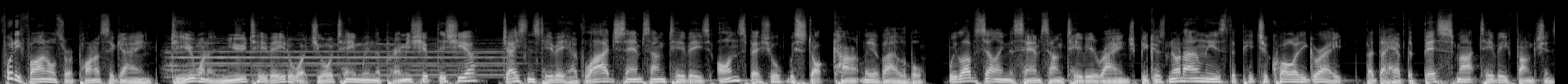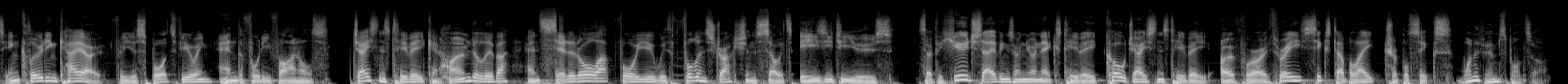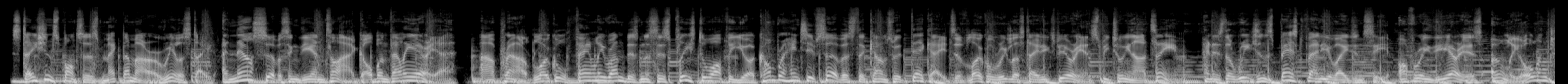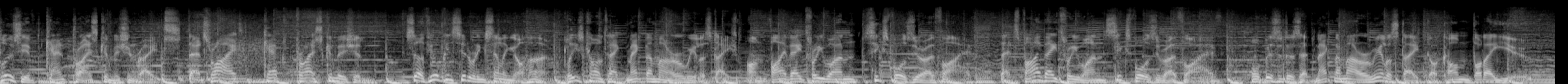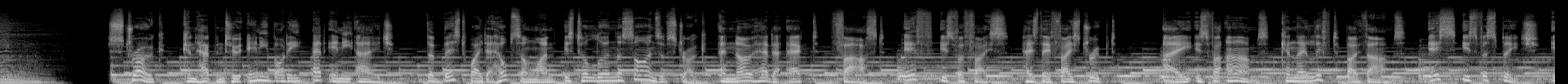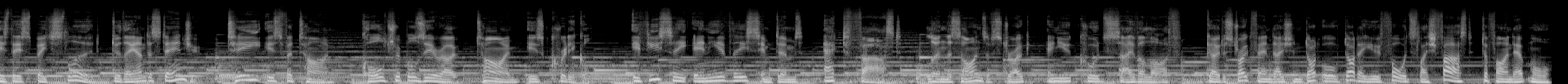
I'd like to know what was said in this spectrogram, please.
Footy finals are upon us again. Do you want a new TV to watch your team win the Premiership this year? Jason's TV have large Samsung TVs on special with stock currently available. We love selling the Samsung TV range because not only is the picture quality great, but they have the best smart TV functions, including Kayo for your sports viewing and the footy finals. Jason's TV can home deliver and set it all up for you with full instructions so it's easy to use. So for huge savings on your next TV, call Jason's TV 0403 688 666. 1FM sponsor. Station sponsors McNamara Real Estate are now servicing the entire Goulburn Valley area. Our proud local family run business is pleased to offer you a comprehensive service that comes with decades of local real estate experience between our team and is the region's best value agency, offering the area's only all inclusive capped price commission rates. That's right, capped price commission. So if you're considering selling your home, please contact McNamara Real Estate on 5831 6405. That's 5831 6405. Or visit us at mcnamararealestate.com.au. Stroke can happen to anybody at any age. The best way to help someone is to learn the signs of stroke and know how to act fast. F is for face. Has their face drooped? A is for arms. Can they lift both arms? S is for speech. Is their speech slurred? Do they understand you? T is for time. Call triple zero. Time is critical. If you see any of these symptoms, act fast. Learn the signs of stroke and you could save a life. Go to strokefoundation.org.au forward slash fast to find out more.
